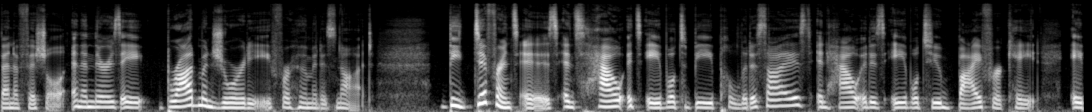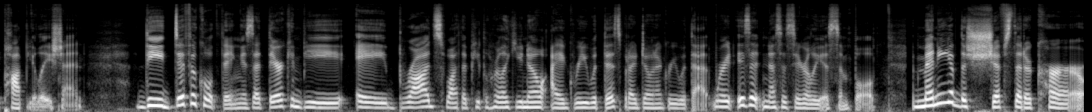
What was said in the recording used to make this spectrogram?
beneficial, and then there is a broad majority for whom it is not. The difference is it's how it's able to be politicized and how it is able to bifurcate a population. The difficult thing is that there can be a broad swath of people who are like, you know, I agree with this, but I don't agree with that, where it isn't necessarily as simple. Many of the shifts that occur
